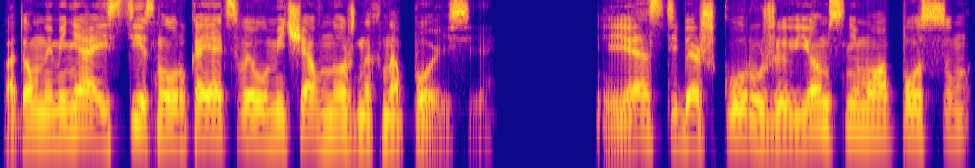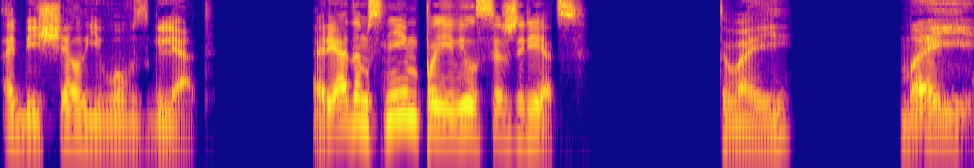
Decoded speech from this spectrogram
потом на меня и стиснул рукоять своего меча в ножнах на поясе. Я с тебя шкуру живьем сниму, опоссум, обещал его взгляд. Рядом с ним появился жрец. Твои? Мои,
